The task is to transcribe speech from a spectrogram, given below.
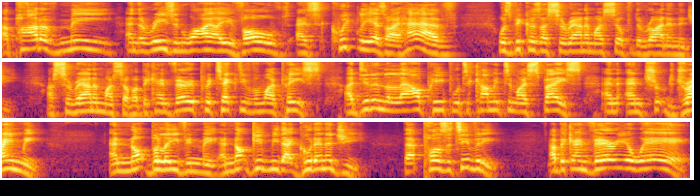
A part of me and the reason why I evolved as quickly as I have was because I surrounded myself with the right energy. I surrounded myself. I became very protective of my peace. I didn't allow people to come into my space and, and tr- drain me and not believe in me and not give me that good energy, that positivity. I became very aware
